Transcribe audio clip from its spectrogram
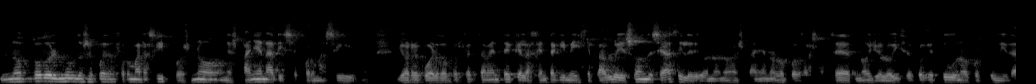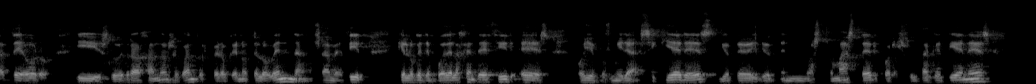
no todo el mundo se puede formar así. Pues no, en España nadie se forma así. Yo recuerdo perfectamente que la gente aquí me dice, Pablo, ¿y eso dónde se hace? Y le digo, no, no, en España no lo podrás hacer, ¿no? Yo lo hice porque tuve una oportunidad de oro y estuve trabajando no sé cuántos, pero que no te lo vendan. O sea, decir, que lo que te puede la gente decir es, oye, pues mira, si quieres, yo te, en nuestro máster, pues resulta que tienes en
